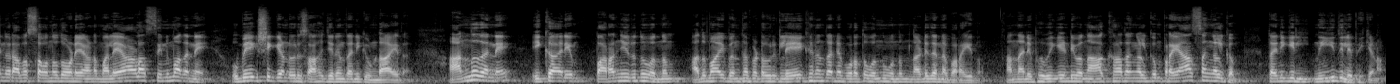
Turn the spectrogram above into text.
എന്നൊരവസ്ഥ വന്നതോടെയാണ് മലയാള സിനിമ തന്നെ ഉപേക്ഷിക്കേണ്ട ഒരു സാഹചര്യം തനിക്കുണ്ടായത്. അന്ന് തന്നെ ഇക്കാര്യം പറഞ്ഞിരുന്നുവെന്നും അതുമായി ബന്ധപ്പെട്ട ഒരു ലേഖനം തന്നെ പുറത്തു വന്നുവെന്നും നടി തന്നെ പറയുന്നു. അന്ന് അനുഭവിക്കേണ്ടി വന്ന ആഘാതങ്ങൾക്കും പ്രയാസങ്ങൾക്കും തനിക്ക് നീതി ലഭിക്കണം.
